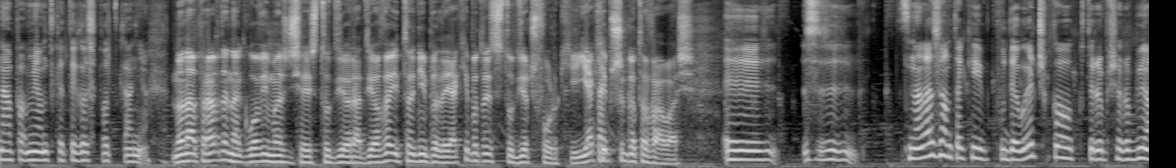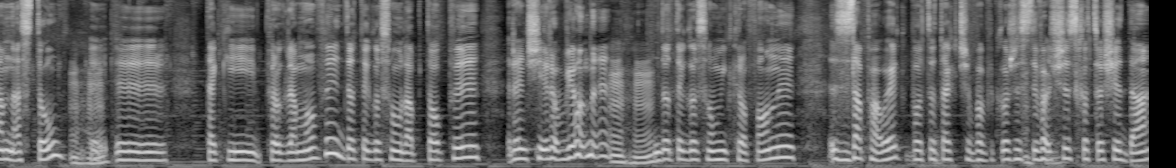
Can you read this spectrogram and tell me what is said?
na pamiątkę tego spotkania. No naprawdę na głowie masz dzisiaj studio radiowe i to nie byle jakie, bo to jest studio czwórki. Jakie Tak. przygotowałaś? Y, z, znalazłam takie pudełeczko, które przerobiłam na stół. Mhm. Y, y, taki programowy, do tego są laptopy ręcznie robione, Mhm. do tego są mikrofony z zapałek, bo to tak trzeba wykorzystywać wszystko, co się da.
